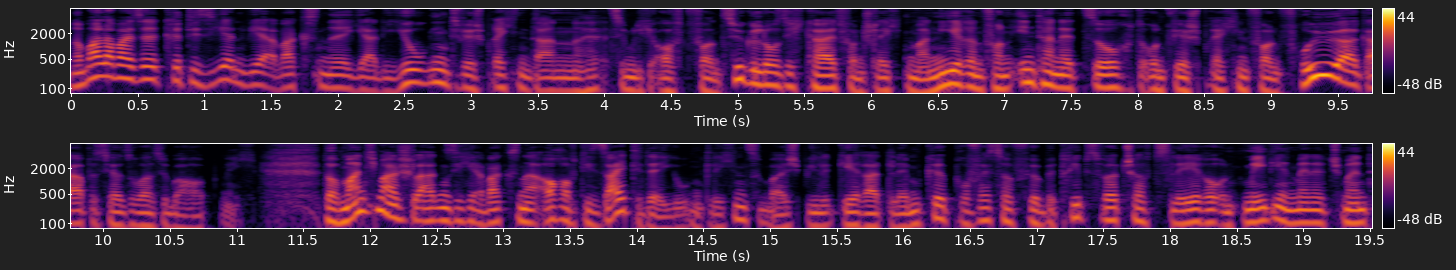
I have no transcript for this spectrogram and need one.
Normalerweise kritisieren wir Erwachsene ja die Jugend. Wir sprechen dann ziemlich oft von Zügellosigkeit, von schlechten Manieren, von Internetsucht und wir sprechen von früher gab es ja sowas überhaupt nicht. Doch manchmal schlagen sich Erwachsene auch auf die Seite der Jugendlichen, zum Beispiel Gerhard Lemke, Professor für Betriebswirtschaftslehre und Medienmanagement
